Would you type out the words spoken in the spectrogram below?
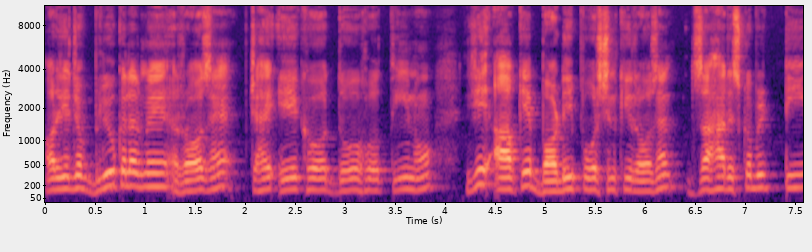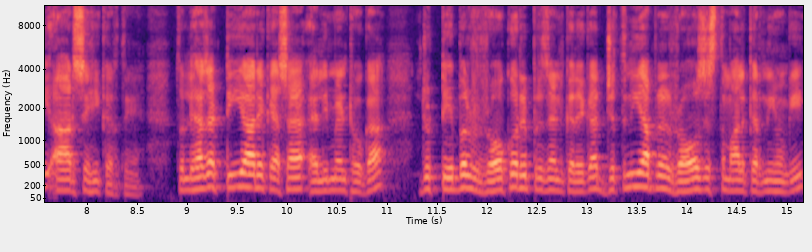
और ये जो ब्लू कलर में रोज़ हैं, चाहे एक हो, दो हो, तीन हो ये आपके बॉडी पोर्शन की रोज़ हैं, ज़ाहर इसको भी टी आर से ही करते हैं। तो लिहाजा टी आर एक ऐसा एलिमेंट होगा जो टेबल रॉ को रिप्रेजेंट करेगा। जितनी आपने रॉज इस्तेमाल करनी होगी,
